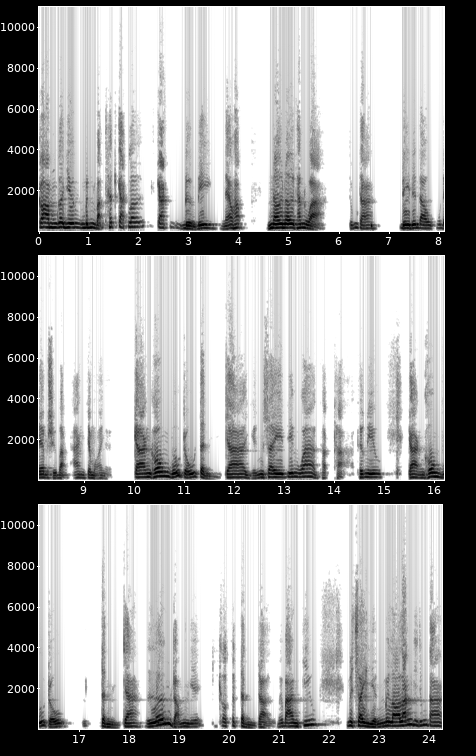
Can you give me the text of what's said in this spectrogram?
có âm, có dương, minh bạch hết các lối, các đường đi, nẻo hấp, nơi nơi thanh hòa, chúng ta đi đến đâu cũng đem sự bằng an cho mọi người. Càng khôn vũ trụ tình, cha dựng xây tiến hóa thật thà thương yêu. Càng khôn vũ trụ tình cha lớn rộng như vậy có cái tình trời mới ban chiếu, mới xây dựng, mới lo lắng cho chúng ta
